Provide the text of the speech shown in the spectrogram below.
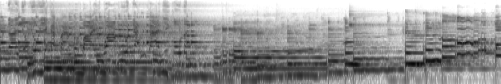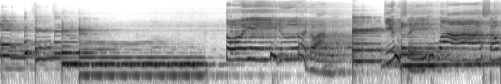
Mình à, giúp vui với các bạn một bài qua mua trắng ca với cô Linh. Tôi đưa đoàn chiến sĩ qua sông.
